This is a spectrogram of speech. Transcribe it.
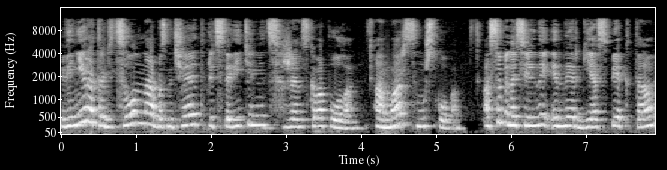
Венера традиционно обозначает представительниц женского пола, а Марс – мужского. Особенно сильны энергии аспекта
